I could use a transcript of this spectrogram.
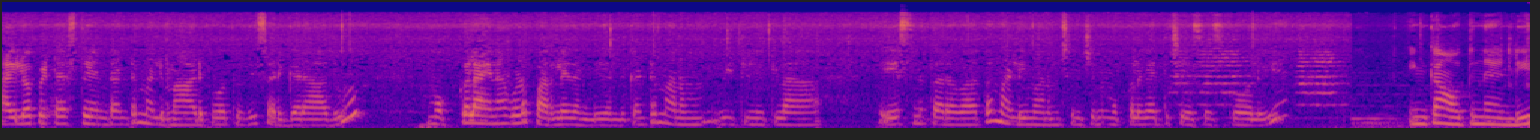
హైలో పెట్టేస్తే ఏంటంటే మళ్ళీ మాడిపోతుంది సరిగ్గా రాదు. మొక్కలు అయినా కూడా పర్లేదండి. ఎందుకంటే మనం వీటిని ఇట్లా వేసిన తర్వాత మళ్ళీ మనం చిన్న చిన్న ముక్కలుగా అయితే చేసేసుకోవాలి. ఇంకా అవుతున్నాయండి.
